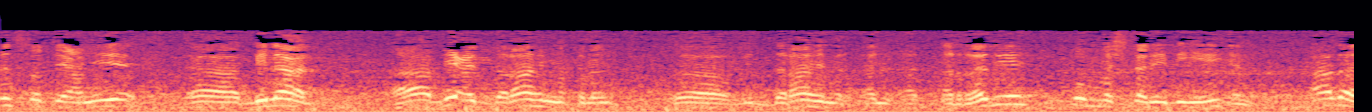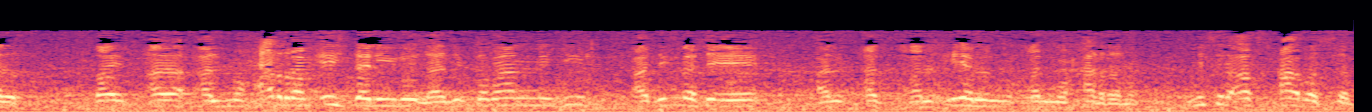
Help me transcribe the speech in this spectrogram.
قصة يعني آه بلال آه بيع الدراهم مثلا آه بالدراهم الردي ثم اشتري به هذا طيب المحرم إيش دليله؟ لازم كمان نجيب أدلة إيه؟ الحيل المحرمة. مثل أصحاب السبت.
